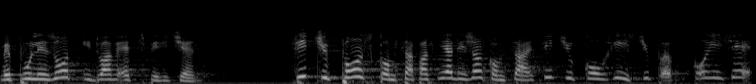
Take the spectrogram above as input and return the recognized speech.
Mais pour les autres, ils doivent être spirituels. Si tu penses comme ça, parce qu'il y a des gens comme ça, si tu corriges, tu peux corriger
